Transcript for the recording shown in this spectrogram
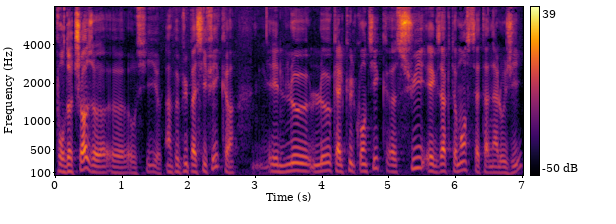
pour d'autres choses aussi un peu plus pacifiques. Et le, le calcul quantique suit exactement cette analogie.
